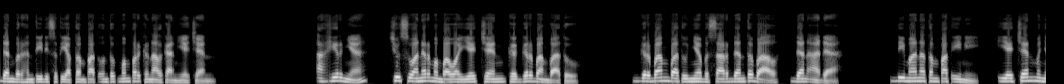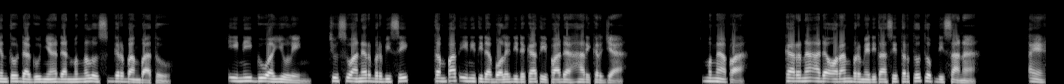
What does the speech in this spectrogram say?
dan berhenti di setiap tempat untuk memperkenalkan Ye Chen. Akhirnya, Chu Xuaner membawa Ye Chen ke gerbang batu. Gerbang batunya besar dan tebal, dan ada. Di mana tempat ini? Ye Chen menyentuh dagunya dan mengelus gerbang batu. Ini Gua Yuling. Chu Xuaner berbisik, tempat ini tidak boleh didekati pada hari kerja. Mengapa? Karena ada orang bermeditasi tertutup di sana. Eh.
